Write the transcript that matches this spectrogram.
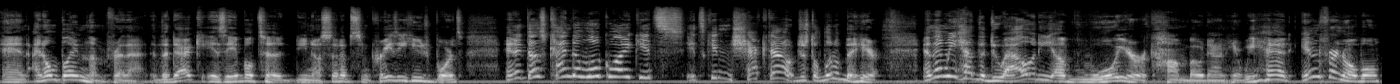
And I don't blame them for that. The deck is able to, you know, set up some crazy huge boards, and it does kind of look like it's it's getting checked out just a little bit here. And then we had the duality of warrior combo down here. We had Infernoble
